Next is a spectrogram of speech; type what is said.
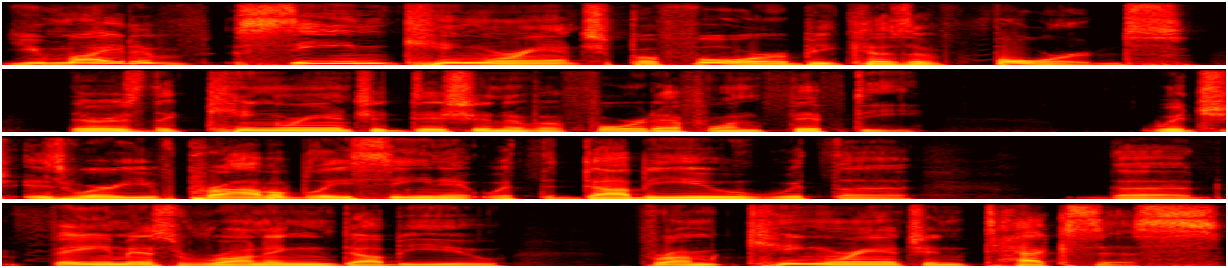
You might have seen King Ranch before because of Fords. There is the King Ranch edition of a Ford F 150, which is where you've probably seen it with the W, with the the famous running W from King Ranch in Texas.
